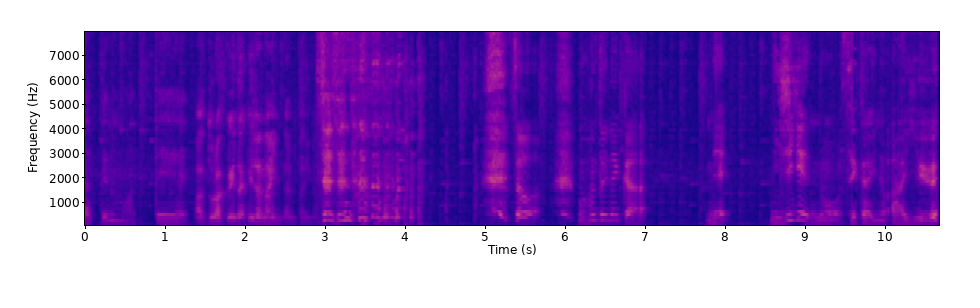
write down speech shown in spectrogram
たっていうのもあって。あドラクエだけじゃないんだみたいな。そうそうそう。そうもう本当になんかね二次元の世界のああいう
